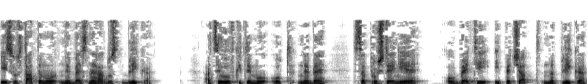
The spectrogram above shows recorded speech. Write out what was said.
И с устата му небесна радост блика, а целувките му от небе са прощение обети и печат на плика,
